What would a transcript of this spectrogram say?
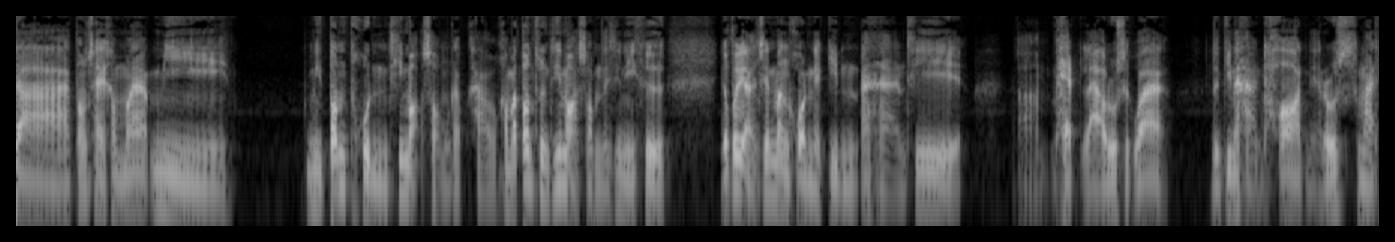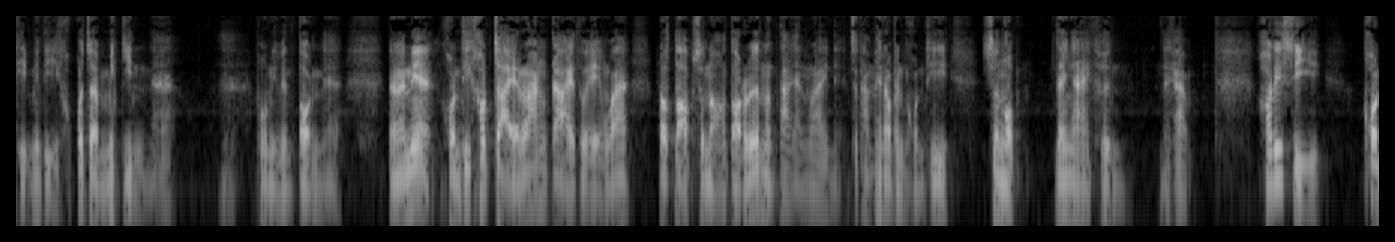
จะต้องใช้คำว่ามีมีต้นทุนที่เหมาะสมกับเขาคำว่าต้นทุนที่เหมาะสมในที่นี้คือ ยกตัวอย่างเช่นบางคนเนี่ยกินอาหารที่เผ็ดแล้วรู้สึกว่า หรือกินอาหารทอดเนี่ยรู้สมาธิไม่ดีเขาก็จะไม่กินนะฮะ พวกนี้เป็นต้นนะดังนั้นเนี่ยคนที่เข้าใจร่างกายตัวเองว่าเราตอบสนองต่อเรื่องต่างๆอย่างไรเนี่ยจะทำให้เราเป็นคนที่สงบได้ง่ายขึ้นนะครับ ข้อที่สี่คน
